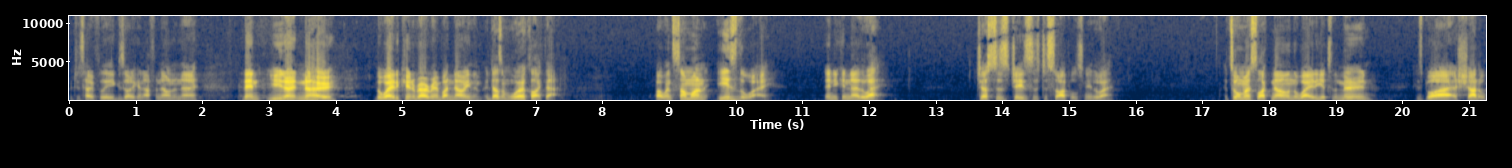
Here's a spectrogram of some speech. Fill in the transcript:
which is hopefully exotic enough for no one to know, then you don't know the way to Coonabarabran by knowing them. It doesn't work like that. But when someone is the way, then you can know the way. Just as Jesus' disciples knew the way. It's almost like knowing the way to get to the moon is by a shuttle,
